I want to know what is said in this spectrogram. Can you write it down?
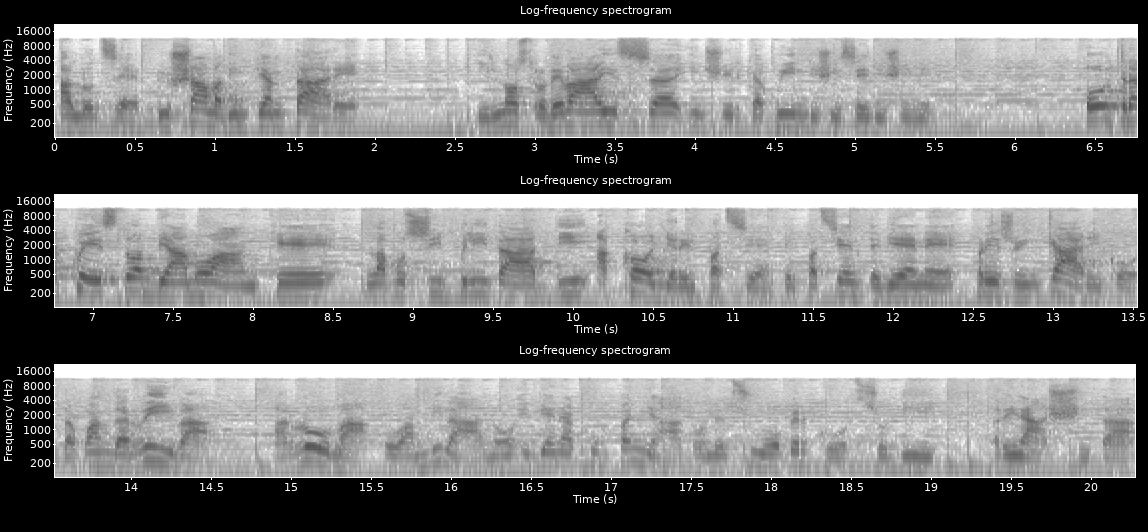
allo zero. Riusciamo ad impiantare il nostro device in circa 15-16 minuti. Oltre a questo abbiamo anche la possibilità di accogliere il paziente. Il paziente viene preso in carico da quando arriva a Roma o a Milano e viene accompagnato nel suo percorso di rinascita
